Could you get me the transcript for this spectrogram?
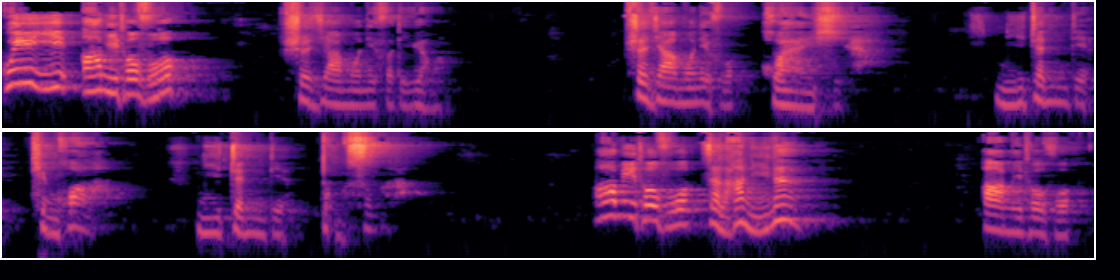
皈依阿弥陀佛，释迦牟尼佛的愿望，释迦牟尼佛。欢喜啊！你真的听话，你真的懂事了。阿弥陀佛在哪里呢？阿弥陀佛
